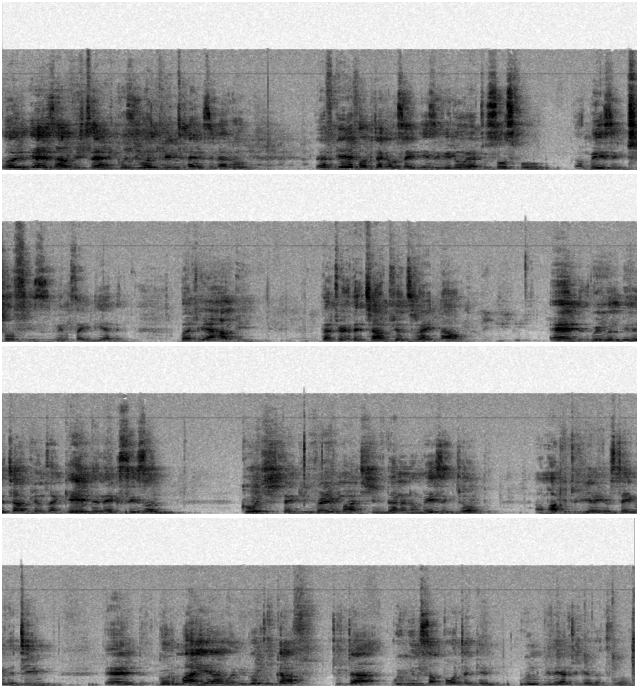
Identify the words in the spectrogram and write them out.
Oh, you guys have it, eh? Because you won three times in a row. FKF wakitaka usaidizi, we know where to source for amazing trophies. We'll saidia them. But we are happy that we're the champions right now. And we will be the champions again the next season. Coach, thank you very much. You've done an amazing job. I'm happy to hear you're staying with the team. And Gor Mahia, when we go to CAF, tuta, we will support again. We will be there together throughout.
